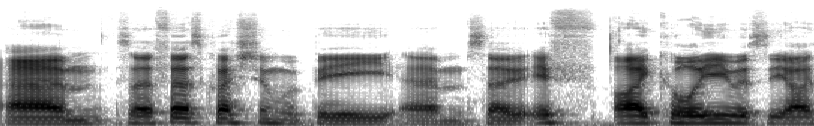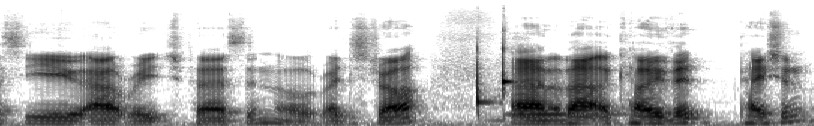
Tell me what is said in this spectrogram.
Um, so the first question would be, um, so if I call you as the ICU outreach person or registrar um, about a COVID patient,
